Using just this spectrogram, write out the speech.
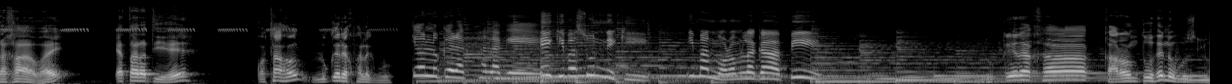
ৰাখা ভাই এটা ৰাতিহে কথা হ'ল লোকে ৰাখিব লাগিব। কিয় লোকে ৰাখবা লাগে? এই কিবা চোন নেকি? ইমান মৰম লগা আপি। লোকে ৰখা কাৰণটোহে নুবুজলো।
